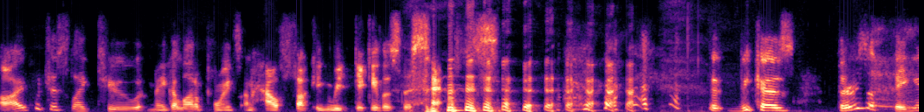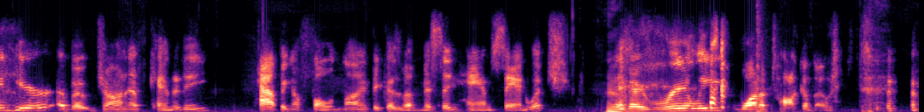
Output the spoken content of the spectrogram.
I would just like to make a lot of points on how fucking ridiculous this sounds. because there is a thing in here about John F. Kennedy having a phone line because of a missing ham sandwich. and I really want to talk about it.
